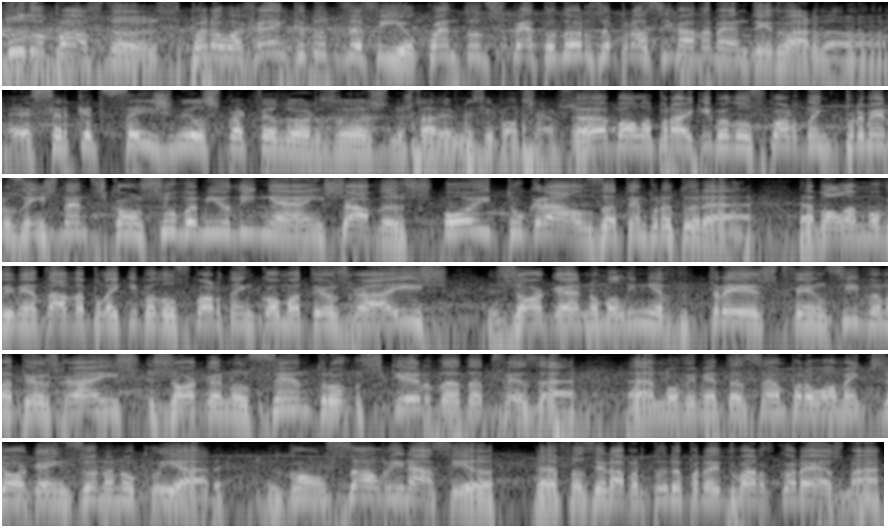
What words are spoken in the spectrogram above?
Tudo postos para o arranque do desafio. Quantos espectadores aproximadamente, Eduardo? É cerca de 6 mil espectadores hoje no Estádio Municipal de Chaves. A bola para a equipa do Sporting, primeiros instantes com chuva miudinha em Chaves, 8 graus a temperatura. A bola movimentada pela equipa do Sporting com Mateus Reis, joga numa linha de 3 defensiva. Mateus Reis joga no centro esquerda da defesa. A movimentação para o homem que joga em zona nuclear, Gonçalo Inácio, a fazer a abertura para Eduardo Quaresma.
